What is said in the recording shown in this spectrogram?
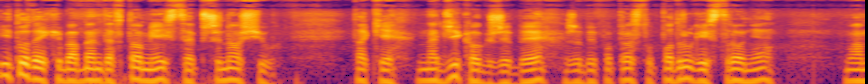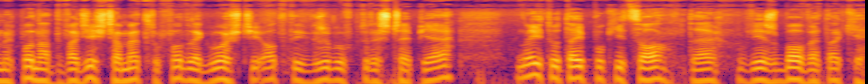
I tutaj chyba będę w to miejsce przynosił takie na dziko grzyby, żeby po prostu po drugiej stronie mamy ponad 20 metrów odległości od tych grzybów, które szczepię. No i tutaj póki co te wierzbowe takie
